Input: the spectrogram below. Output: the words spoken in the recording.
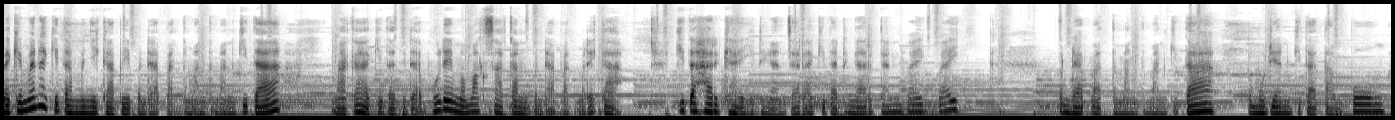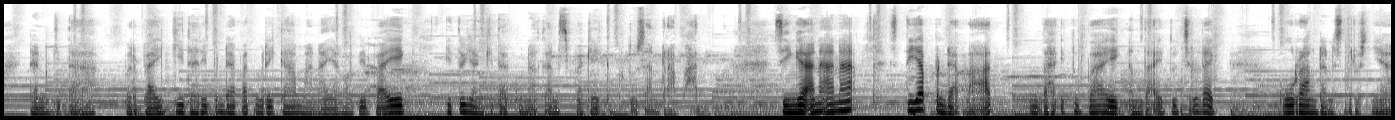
Bagaimana kita menyikapi pendapat teman-teman kita? Maka kita tidak boleh memaksakan pendapat mereka. Kita hargai dengan cara kita dengarkan baik-baik pendapat teman-teman kita, kemudian kita tampung dan kita perbaiki dari pendapat mereka mana yang lebih baik itu yang kita gunakan sebagai keputusan rapat. Sehingga anak-anak setiap pendapat entah itu baik, entah itu jelek, kurang dan seterusnya.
